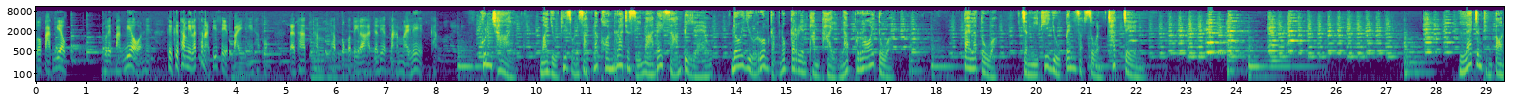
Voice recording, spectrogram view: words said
ตัวปากเบี้ยวก็เรียกปากเบี้ยวนะฮะคือคือถ้ามีลักษณะพิเศษไปอย่างเงี้ครับผมแต่ถ้าทำถ้าปกติเราอาจจะเรียกตามหมายเลขครับ คุณชายมาอยู่ที่สวนสัตว์นครราชสีมาได้ 3 ปีแล้ว โดยอยู่ร่วมกับนกกระเรียนพันธุ์ไทยนับร้อยตัว แต่ละตัวจะมีที่อยู่เป็นสัดส่วนชัดเจน และจนถึงตอน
